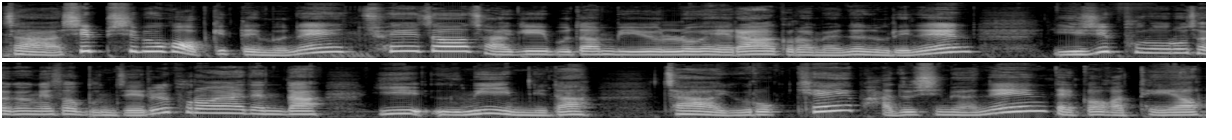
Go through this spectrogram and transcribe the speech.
자, 10, 15가 없기 때문에 최저 자기 부담 비율로 해라. 그러면은 우리는 20%로 적용해서 문제를 풀어야 된다. 이 의미입니다. 자, 요렇게 봐두시면은 될것 같아요.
